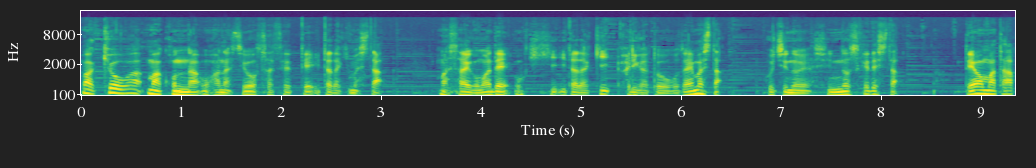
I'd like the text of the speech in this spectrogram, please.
まあ、今日はまこんなお話をさせていただきました。まあ、最後までお聴きいただきありがとうございました。内野慎之介でした。ではまた。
